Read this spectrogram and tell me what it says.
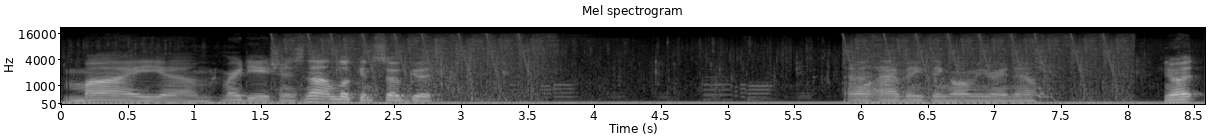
My um, radiation is not looking so good. I don't have anything on me right now. You know what?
